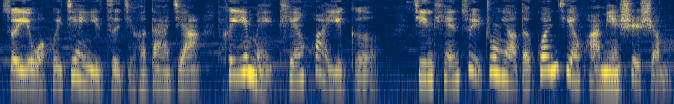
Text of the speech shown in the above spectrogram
所以我会建议自己和大家可以每天画一格，今天最重要的关键画面是什么？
